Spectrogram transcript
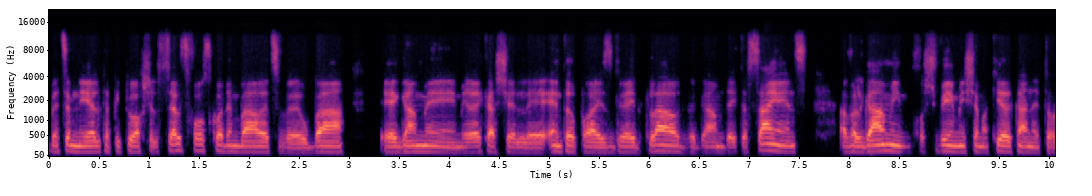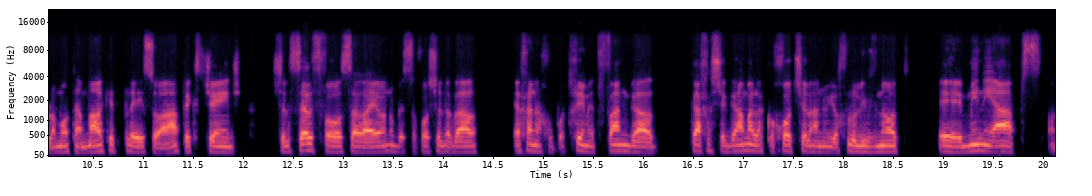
בעצם ניהל את הפיתוח של סיילספורס קודם בארץ, והוא בא גם מרקע של Enterprise Grade Cloud וגם Data Science, אבל גם אם חושבים, מי שמכיר כאן את עולמות ה-Marketplace או ה-App Exchange של Salesforce, הרעיון הוא בסופו של דבר איך אנחנו פותחים את FundGuard ככה שגם הלקוחות שלנו יוכלו לבנות מיני אה, apps on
